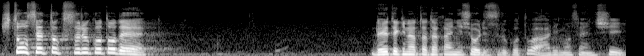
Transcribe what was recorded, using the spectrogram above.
人を説得することで霊的な戦いに勝利することはありませんし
